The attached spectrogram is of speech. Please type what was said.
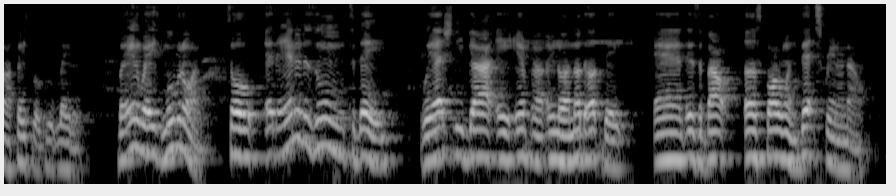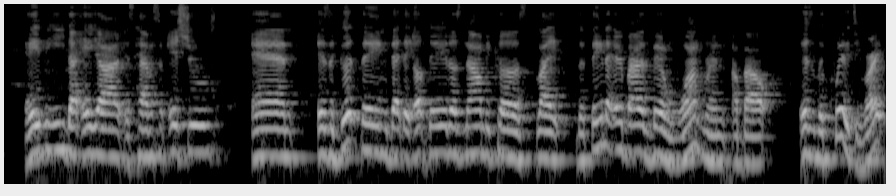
my Facebook group later. But anyways, moving on. So at the end of the Zoom today, we actually got a uh, you know another update, and it's about us following DEX Screener now. AVE.ai is having some issues, and it's a good thing that they updated us now because like the thing that everybody's been wondering about is liquidity, right?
